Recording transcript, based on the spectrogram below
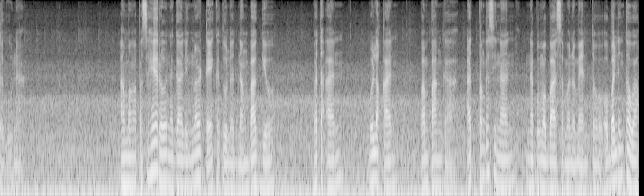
Laguna. Ang mga pasahero na galing norte katulad ng Baguio, Bataan, Bulacan, Pampanga at Pangasinan na bumaba sa Monumento o Balintawak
